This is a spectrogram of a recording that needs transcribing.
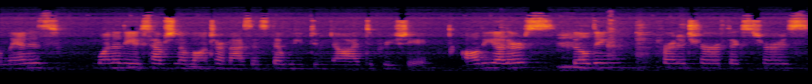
land is one of the exception of long-term assets that we do not depreciate. All the others, building, furniture, fixtures,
